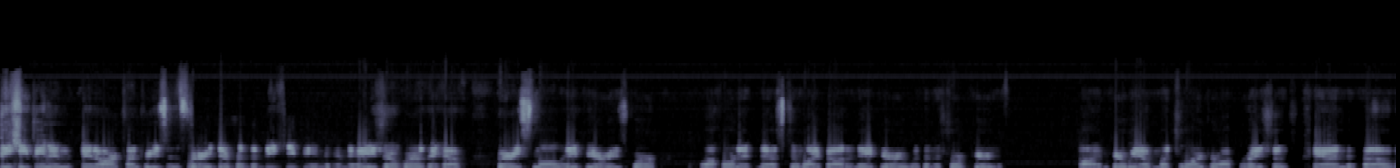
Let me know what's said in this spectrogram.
Beekeeping in, in our countries is very different than beekeeping in Asia, where they have very small apiaries where a hornet nest can wipe out an apiary within a short period of time. Here we have much larger operations, and uh,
